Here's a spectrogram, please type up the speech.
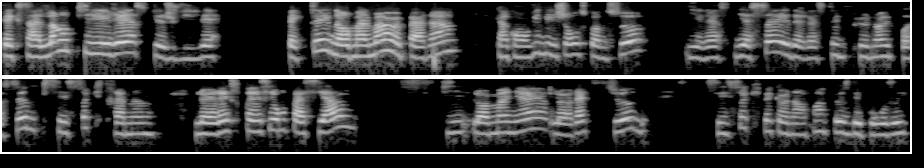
Fait que ça l'empirait ce que je vivais. Fait que, tu sais, normalement, un parent, quand on vit des choses comme ça, il, reste, il essaie de rester le plus neutre possible, puis c'est ça qui te ramène. Leur expression faciale, puis leur manière, leur attitude, c'est ça qui fait qu'un enfant peut se déposer.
